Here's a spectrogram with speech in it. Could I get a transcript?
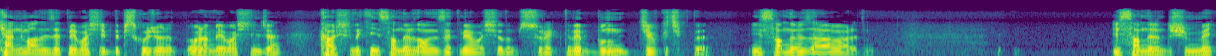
kendimi analiz etmeye başlayınca bir de psikoloji öğren- öğrenmeye başlayınca karşımdaki insanları da analiz etmeye başladım sürekli ve bunun cıvkı çıktı. İnsanlara zarar verdim. İnsanların düşünmek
